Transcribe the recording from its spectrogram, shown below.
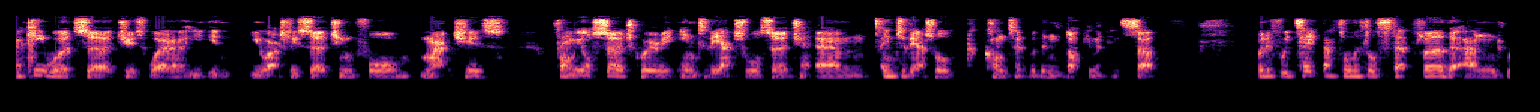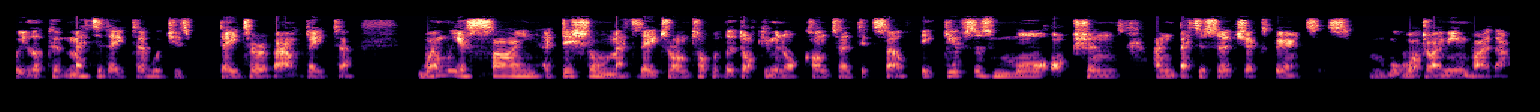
A keyword search is where you, you're actually searching for matches from your search query into the actual search, um, into the actual content within the document itself. But if we take that a little step further and we look at metadata, which is data about data, when we assign additional metadata on top of the document or content itself, it gives us more options and better search experiences. What do I mean by that?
